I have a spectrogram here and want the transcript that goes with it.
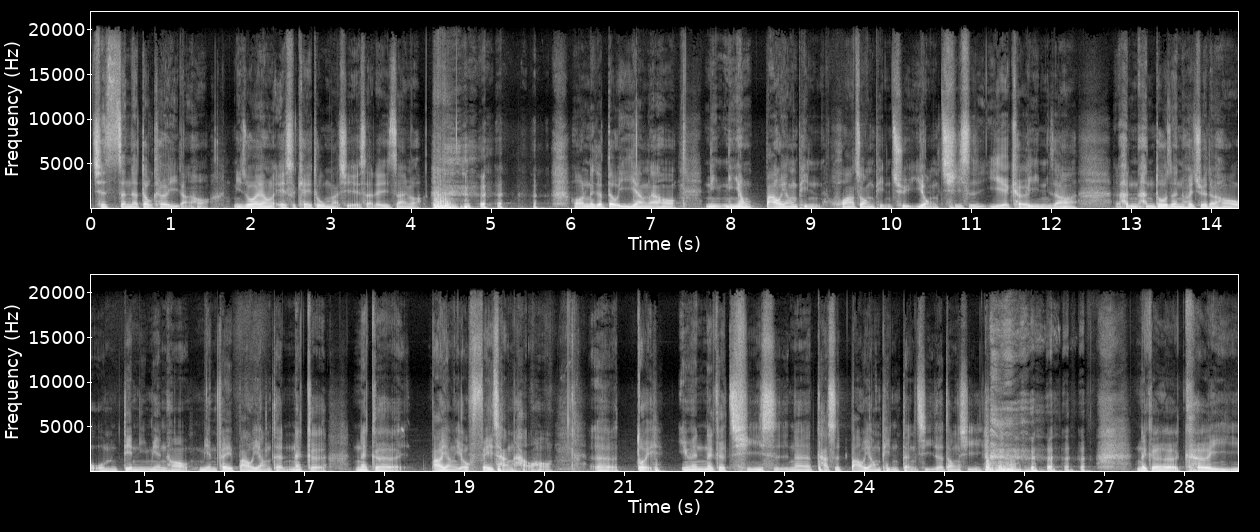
其实真的都可以的哈，你如果用 SK two 嘛写出来的，你知吗？哦，那个都一样了哈。你你用保养品、化妆品去用，其实也可以，你知道吗？很很多人会觉得哈，我们店里面哈免费保养的那个那个保养油非常好哈。呃，对。因为那个其实呢，它是保养品等级的东西，那个可以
